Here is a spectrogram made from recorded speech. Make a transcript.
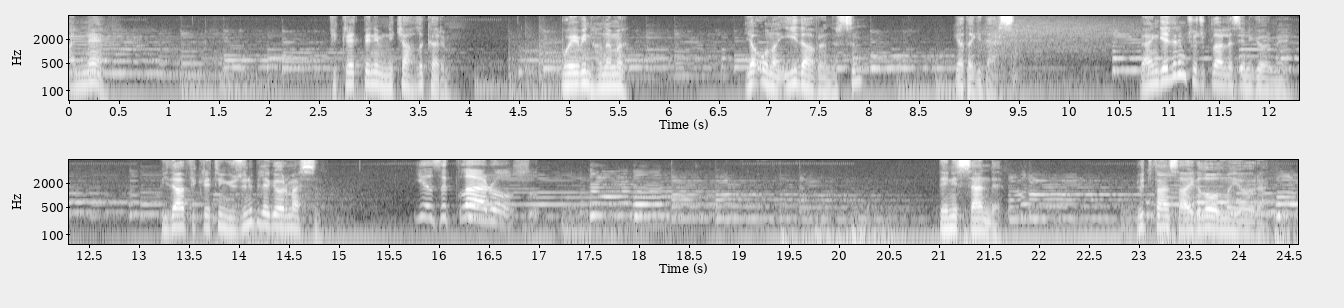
Anne. Fikret benim nikahlı karım. Bu evin hanımı. Ya ona iyi davranırsın ya da gidersin. Ben gelirim çocuklarla seni görmeye. Bir daha Fikret'in yüzünü bile görmezsin. Yazıklar olsun. Deniz sen de. Lütfen saygılı olmayı öğren.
